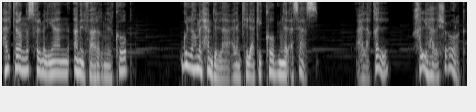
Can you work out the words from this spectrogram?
هل ترى النصف المليان أم الفارغ من الكوب؟ قل لهم الحمد لله على امتلاكي كوب من الأساس. على الأقل خلي هذا شعورك.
